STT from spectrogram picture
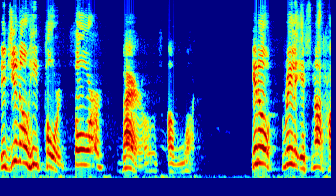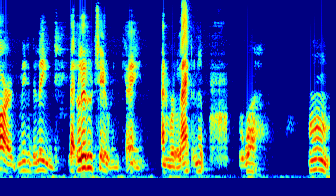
Did you know he poured four barrels of water? You know, really, it's not hard for me to believe that little children came and were lapping up the water. Mm.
